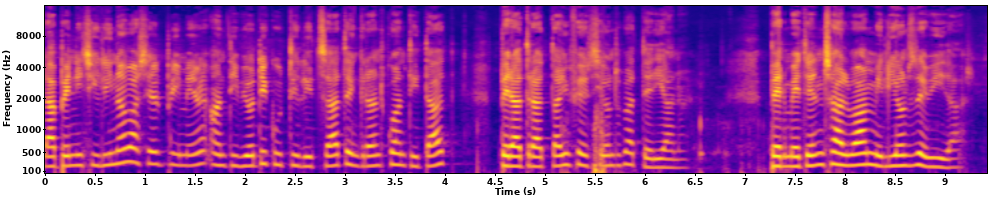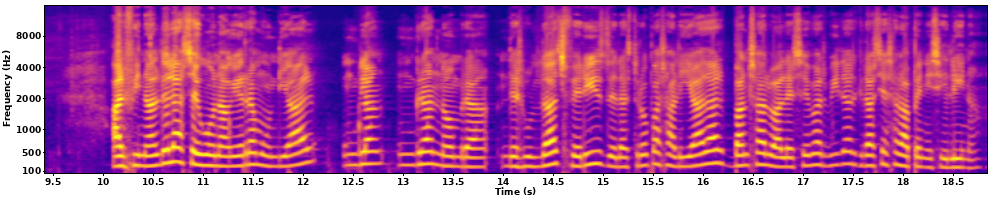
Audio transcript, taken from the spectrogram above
La penicilina va ser el primer antibiòtic utilitzat en grans quantitats per a tractar infeccions bacterianes, permetent salvar milions de vides. Al final de la Segona Guerra Mundial, un gran, un gran nombre de soldats ferits de les tropes aliades van salvar les seves vides gràcies a la penicilina.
